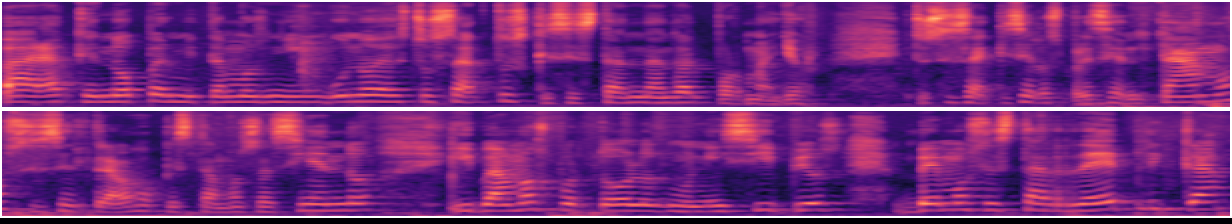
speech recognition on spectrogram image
para que no permitamos ninguno de estos actos que se están dando al por mayor. Entonces aquí se los presentamos, es el trabajo que estamos haciendo y vamos por todos los municipios, vemos esta réplica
